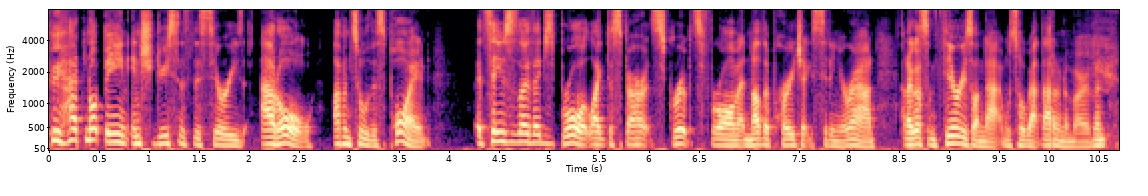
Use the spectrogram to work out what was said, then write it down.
who had not been introduced into the series at all up until this point. It seems as though they just brought like disparate scripts from another project sitting around, and I got some theories on that, and we'll talk about that in a moment.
